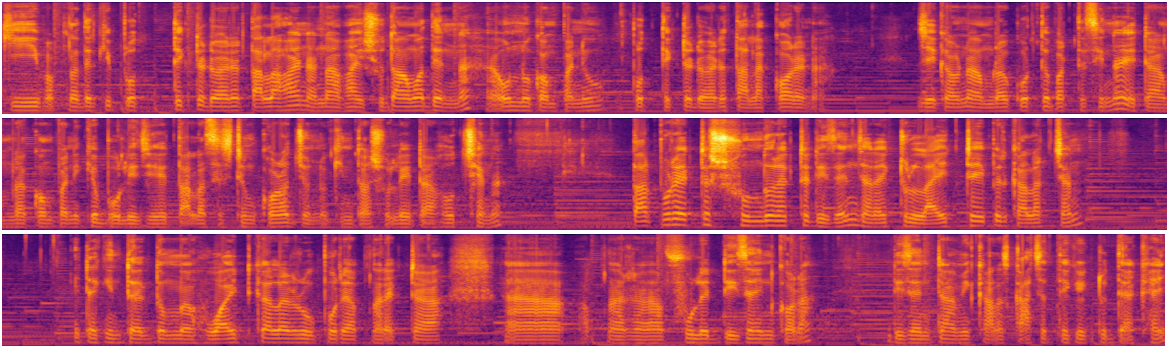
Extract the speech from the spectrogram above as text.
কি আপনাদের কি প্রত্যেকটা ডয়ারের তালা হয় না? না ভাই, শুধু আমাদের না অন্য কোম্পানিও প্রত্যেকটা ডয়ারে তালা করে না। যে কারণে আমরাও করতে পারতেছি না। এটা আমরা কোম্পানিকে বলি যে তালা সিস্টেম করার জন্য, কিন্তু আসলে এটা হচ্ছে না। তারপরে একটা সুন্দর একটা ডিজাইন, যারা একটু লাইট টাইপের কালার চান, এটা কিন্তু একদম হোয়াইট কালারের উপরে আপনার একটা আপনার ফুলের ডিজাইন করা। ডিজাইনটা আমি কাছের থেকে একটু দেখাই।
